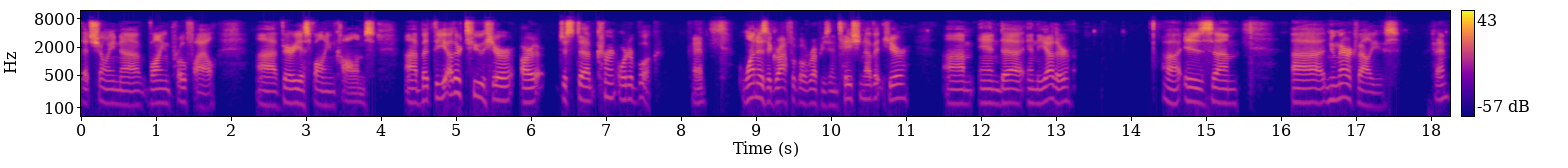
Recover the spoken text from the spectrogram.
that's showing uh, volume profile, uh, various volume columns. Uh, but the other two here are just current order book, okay? One is a graphical representation of it here, um, and, uh, and the other uh, is um, uh, numeric values, okay?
